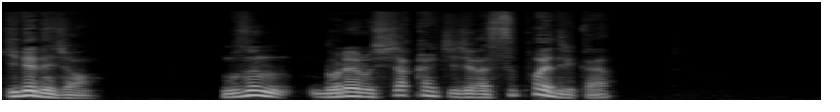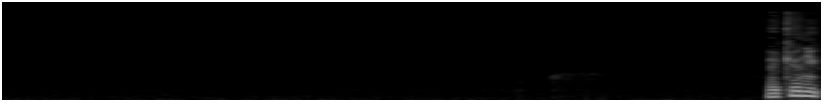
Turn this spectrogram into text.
기대되죠? 무슨 노래로 시작할지 제가 스포해 드릴까요? 백현이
